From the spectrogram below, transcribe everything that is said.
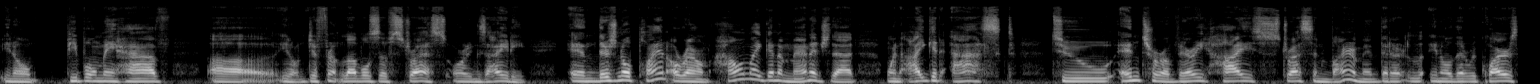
you know people may have uh, you know different levels of stress or anxiety and there's no plan around how am i going to manage that when i get asked to enter a very high stress environment that are you know that requires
